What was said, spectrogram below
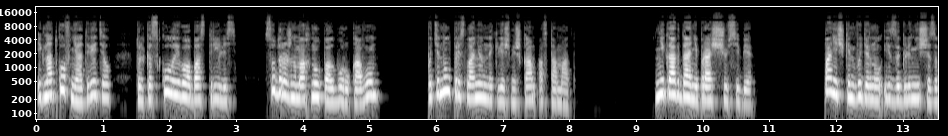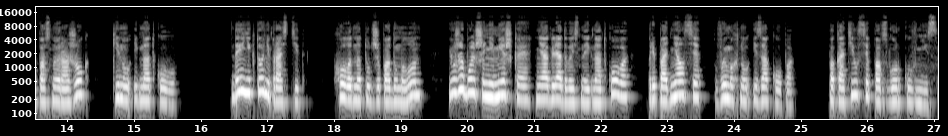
Игнатков не ответил, только скулы его обострились, судорожно махнул по лбу рукавом, потянул прислоненный к вещмешкам автомат. «Никогда не прощу себе!» Паничкин выдернул из-за голенища запасной рожок, кинул Игнаткову. Да и никто не простит. Холодно тут же подумал он, и уже больше не мешкая, не оглядываясь на Игнаткова, приподнялся, вымахнул из окопа. Покатился по взгорку вниз.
